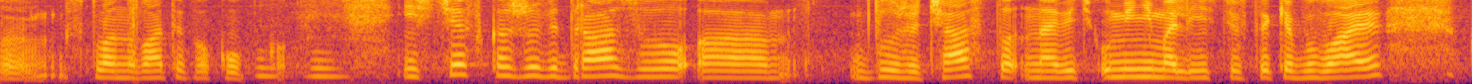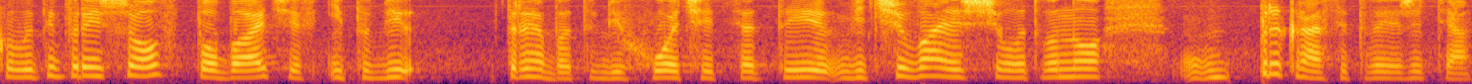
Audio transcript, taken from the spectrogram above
е, спланувати покупку. І ще скажу відразу. е, Дуже часто, навіть у мінімалістів таке буває, коли ти прийшов, побачив, і тобі треба, тобі хочеться, ти відчуваєш, що от воно прикрасить твоє життя.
